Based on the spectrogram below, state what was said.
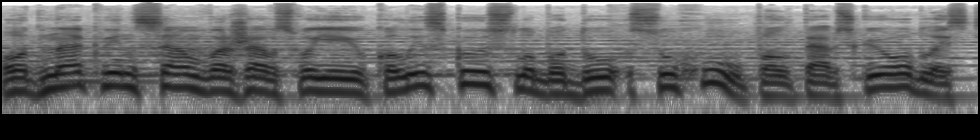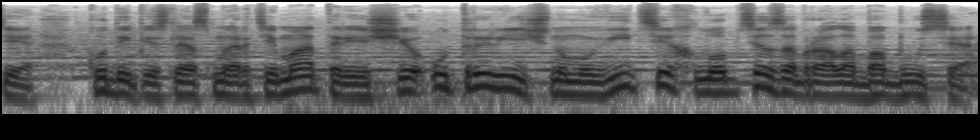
Однак він сам вважав своєю колискою Слободу Суху Полтавської області, куди після смерті матері ще у трирічному віці хлопця забрала бабуся.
